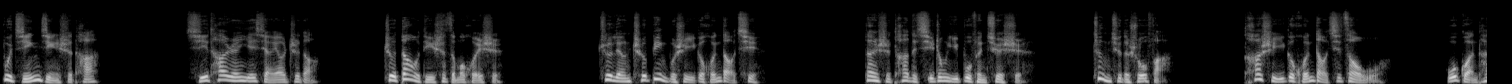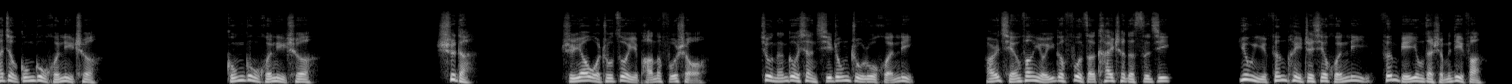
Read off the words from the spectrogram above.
不仅仅是他，其他人也想要知道这到底是怎么回事。这辆车并不是一个魂导器，但是它的其中一部分却是。正确的说法，它是一个魂导器造物，我管它叫公共魂力车。公共魂力车。是的，只要我住座椅旁的扶手。就能够向其中注入魂力，而前方有一个负责开车的司机，用以分配这些魂力分别用在什么地方。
